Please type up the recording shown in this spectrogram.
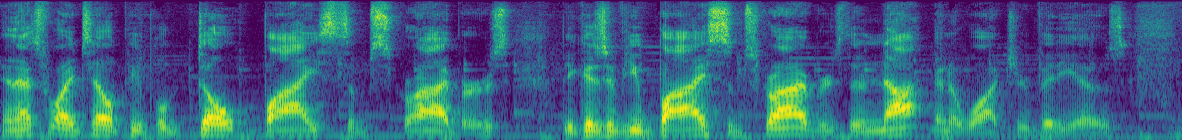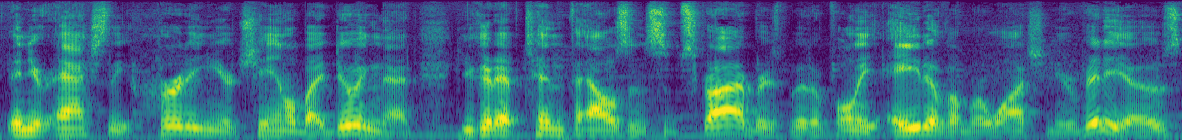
And that's why I tell people don't buy subscribers because if you buy subscribers they're not going to watch your videos and you're actually hurting your channel by doing that. You could have 10,000 subscribers but if only eight of them are watching your videos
